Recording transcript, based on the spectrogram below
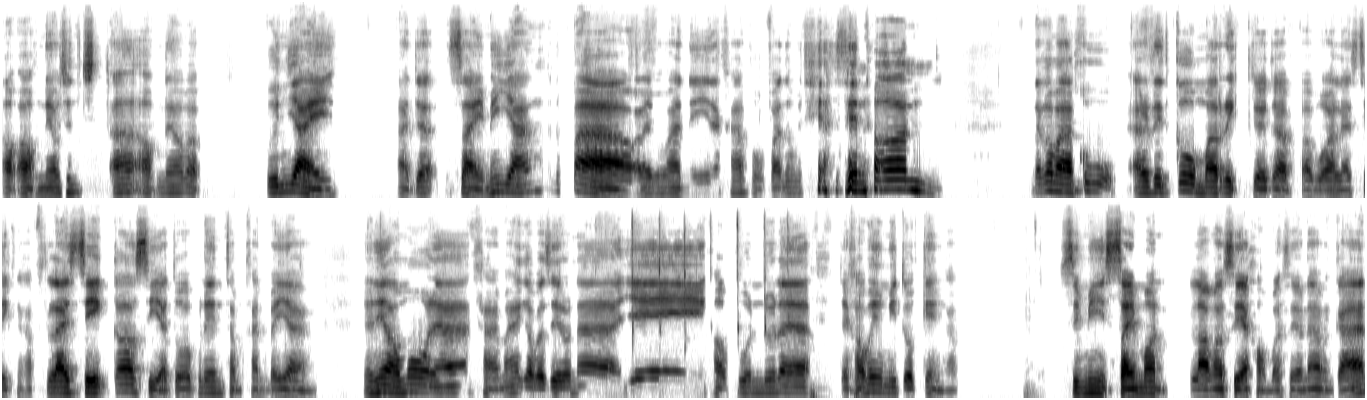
ออกออกแนวชั้นอ่าออกแนวแบบปืนใหญ่ อาจจะใส่ไม่ยั้งหรือเปล่า อะไรประมาณนี้นะครับ ผมฟันตรงไปที่อาร์เซนอลแล้วก็มาคู่อตเลติโกมาริดเจอกับอาบัวไลซิกนะครับไลซิกก็เสียตัวผู้เล่นสำคัญไปอย่างเดนิเอลโมนะ ขายมาให้กับบาร์เซโลนาเย้ขอบคุณด้วยแหละแต่เขาก็ยังมีตัวเก่งครับ ซิมิไซมอนลามาเซียของบาร์เซโลนาเหมือนกัน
